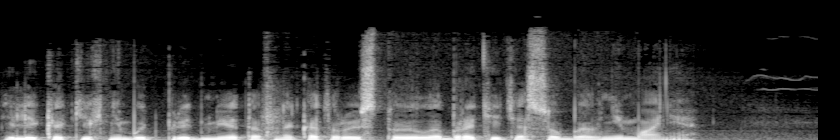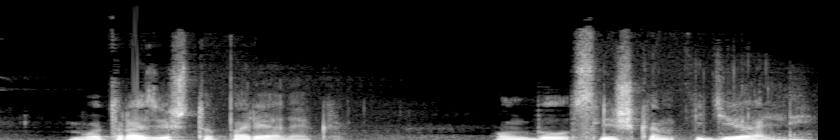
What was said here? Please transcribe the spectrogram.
или каких-нибудь предметов, на которые стоило обратить особое внимание. Вот разве что порядок. Он был слишком идеальный.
